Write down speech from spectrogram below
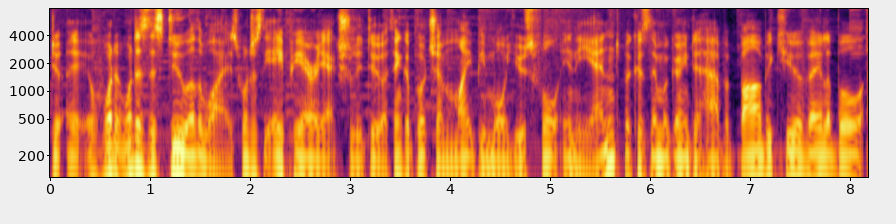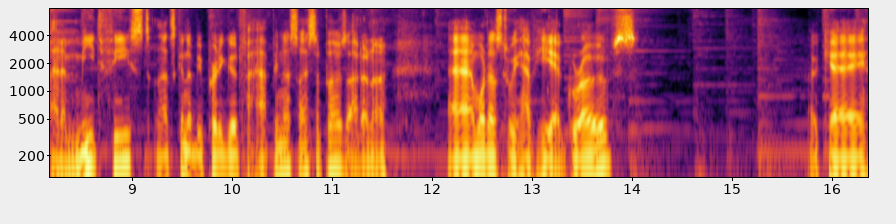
do, uh, what what does this do otherwise? What does the apiary actually do? I think a butcher might be more useful in the end because then we're going to have a barbecue available and a meat feast. That's going to be pretty good for happiness, I suppose. I don't know. And what else do we have here? Groves. Okay,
